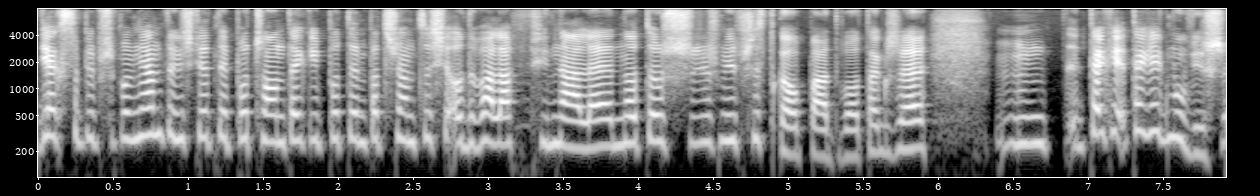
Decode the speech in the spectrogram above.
jak sobie przypomniałam ten świetny początek i potem patrzyłam, co się odwala w finale, no to już, już mi wszystko opadło. Także mm, tak, tak jak mówisz,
